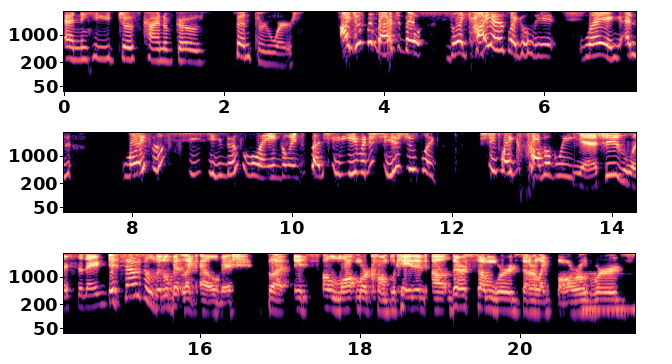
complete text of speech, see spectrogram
And he just kind of goes, "Been through worse." I just imagine though, like Kaya is like la- laying, and Lois is speaking this language that she even she's just like she's like probably yeah, she's listening. It sounds a little bit like Elvish, but it's a lot more complicated. Uh, there are some words that are like borrowed words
